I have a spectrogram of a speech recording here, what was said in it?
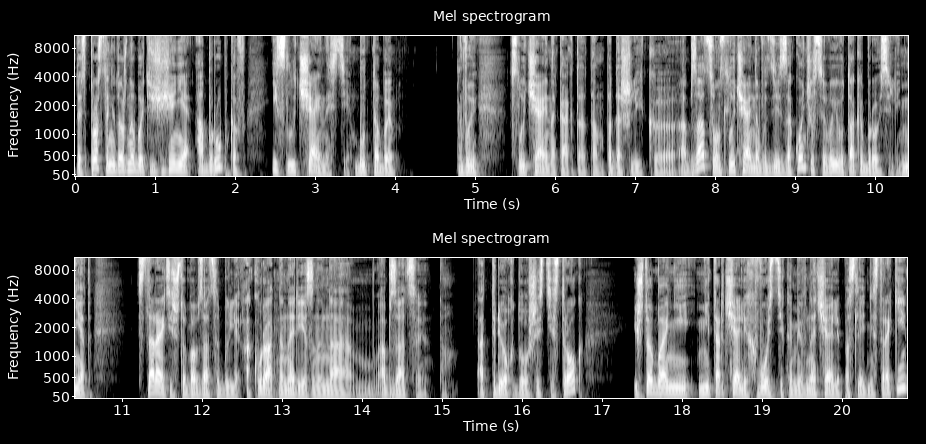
То есть просто не должно быть ощущения обрубков и случайности, будто бы вы случайно как-то там подошли к абзацу, он случайно вот здесь закончился, и вы его так и бросили. Нет. Старайтесь, чтобы абзацы были аккуратно нарезаны на абзацы там от 3 до 6 строк, и чтобы они не торчали хвостиками в начале последней строки,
